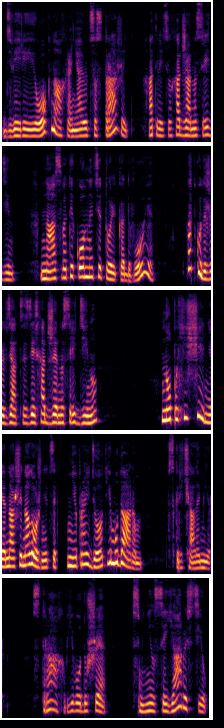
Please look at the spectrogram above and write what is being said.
«Двери и окна охраняются стражей», — ответил Хаджана Средин. «Нас в этой комнате только двое. Откуда же взяться здесь Хаджена Средину?» «Но похищение нашей наложницы не пройдет ему даром», — вскричал Эмир. Страх в его душе сменился яростью.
